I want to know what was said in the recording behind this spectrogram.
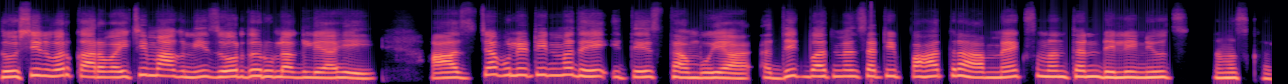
दोषींवर कारवाईची मागणी जोर धरू लागली आहे. आजच्या बुलेटिनमध्ये इथेच थांबूया. अधिक बातम्यांसाठी पाहत रहा मॅक्स मंथन डेली न्यूज. नमस्कार.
